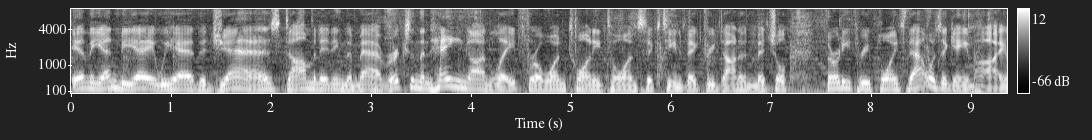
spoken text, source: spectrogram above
In the NBA, we had the Jazz dominating the Mavericks and then hanging on late for a 120 to 116 victory. Donovan Mitchell 33 points. That was a game high.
